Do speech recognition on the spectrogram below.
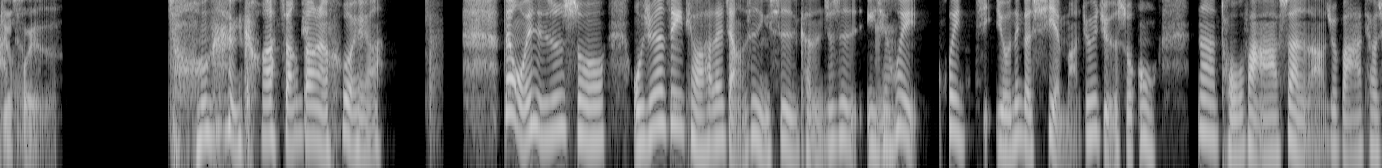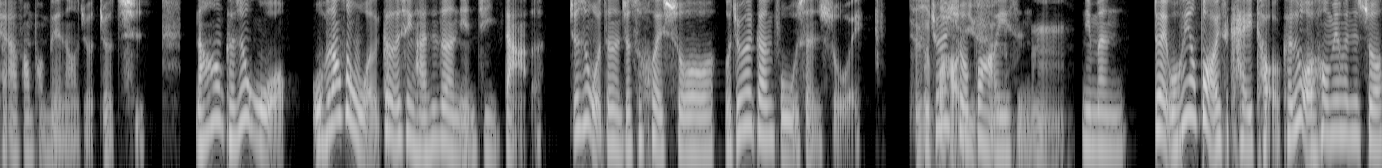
就会了。虫很夸张，当然会啊。但我意思就是说，我觉得这一条他在讲的事情是，可能就是以前会会有那个线嘛，就会觉得说，哦，那头发啊，算了啦，就把它挑起来放旁边，然后就就吃。然后，可是我我不知道是我的个性，还是真的年纪大了。就是我真的就是会说，我就会跟服务生说，哎，我就会说不好意思，嗯，你们对我会用不好意思开头，可是我后面会是说，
